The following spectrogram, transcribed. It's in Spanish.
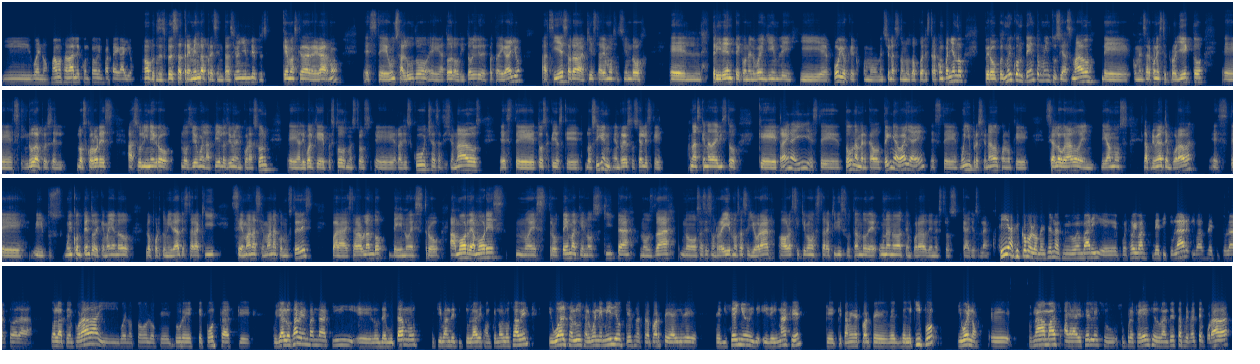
y bueno, vamos a darle con todo en pata de gallo. No, pues después de esta tremenda presentación, Jimmy, pues qué más queda agregar, ¿no? Este, un saludo eh, a todo el auditorio de Pata de Gallo. Así es, ahora aquí estaremos haciendo el tridente con el buen Jimmy y el Pollo, que como mencionas no nos va a poder estar acompañando, pero pues muy contento, muy entusiasmado de comenzar con este proyecto. Eh, sin duda, pues el, los colores azul y negro los llevo en la piel, los llevo en el corazón, eh, al igual que pues todos nuestros eh, radioescuchas, aficionados, este, todos aquellos que los siguen en redes sociales que más que nada he visto que traen ahí este, toda una mercadotecnia, vaya, eh, este, muy impresionado con lo que se ha logrado en, digamos, la primera temporada, este, y pues muy contento de que me hayan dado la oportunidad de estar aquí semana a semana con ustedes para estar hablando de nuestro amor de amores, nuestro tema que nos quita, nos da, nos hace sonreír, nos hace llorar. Ahora sí que vamos a estar aquí disfrutando de una nueva temporada de nuestros Gallos Blancos. Sí, así como lo mencionas, mi buen Bari, eh, pues hoy vas de titular y vas de titular toda la, toda la temporada y bueno, todo lo que dure este podcast que pues ya lo saben, banda, aquí eh, los debutamos, aquí van de titulares aunque no lo saben Igual saludos al buen Emilio, que es nuestra parte ahí de, diseño y de, imagen, que, también es parte del equipo. Y bueno, eh, pues nada más agradecerle su, preferencia durante esta primera temporada,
